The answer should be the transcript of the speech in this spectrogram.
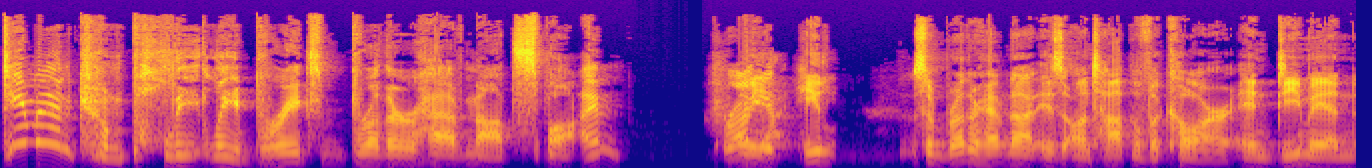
D Man completely breaks Brother Have Not's spine, right? Oh, yeah. He, so Brother Have Not is on top of a car, and D Man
